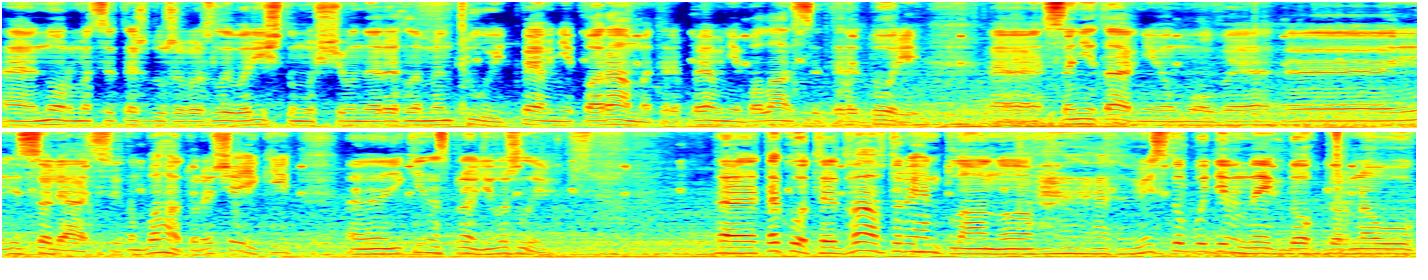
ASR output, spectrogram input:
Е, Норми це теж дуже важлива річ, тому що вони регламентують певні параметри, певні баланси територій, е, санітарні умови, е, інсоляцію. Там багато речей, які, які насправді важливі. Так от, два автори генплану, містобудівник, доктор наук,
